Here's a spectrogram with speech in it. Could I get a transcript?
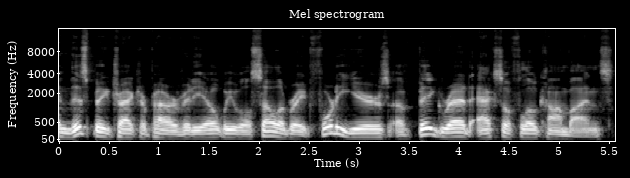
In this Big Tractor Power video, we will celebrate 40 years of Big Red Axial-Flow combines.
